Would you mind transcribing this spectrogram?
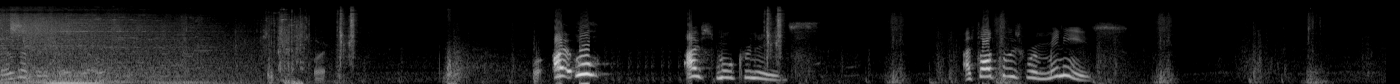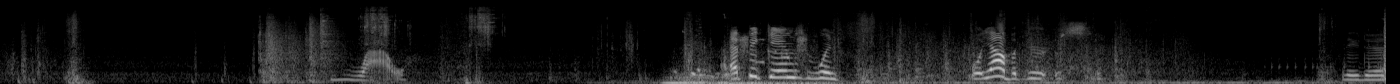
Those are pretty good though. What? Well, I oh! I have smoke grenades. I thought those were minis. Wow. Epic Games win. Well, yeah, but they're. They did.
